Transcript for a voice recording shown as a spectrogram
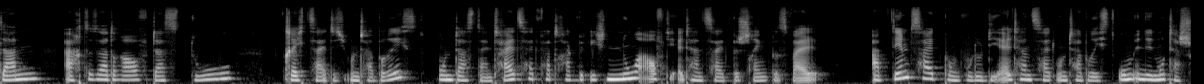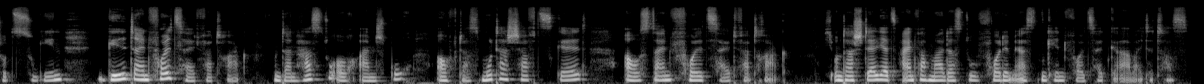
dann achte darauf, dass du rechtzeitig unterbrichst und dass dein Teilzeitvertrag wirklich nur auf die Elternzeit beschränkt ist, weil ab dem Zeitpunkt, wo du die Elternzeit unterbrichst, um in den Mutterschutz zu gehen, gilt dein Vollzeitvertrag. Und dann hast du auch Anspruch auf das Mutterschaftsgeld aus deinem Vollzeitvertrag. Ich unterstelle jetzt einfach mal, dass du vor dem ersten Kind Vollzeit gearbeitet hast.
